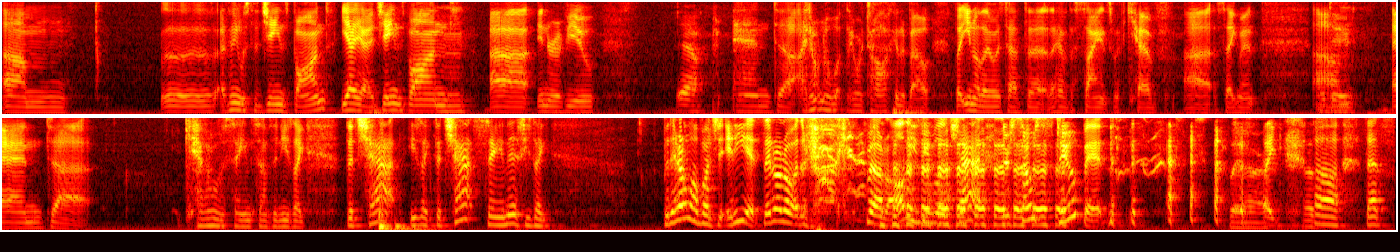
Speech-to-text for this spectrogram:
Um, uh, I think it was the James Bond. Yeah, yeah, James Bond uh, in review yeah and uh, I don't know what they were talking about, but you know they always have the they have the science with Kev uh, segment, um, and uh, Kevin was saying something. He's like, the chat. He's like, the chat's saying this. He's like. But they're all a bunch of idiots. They don't know what they're talking about. All these people in chat, they're so stupid. They Just are. like, that's, uh, that's.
